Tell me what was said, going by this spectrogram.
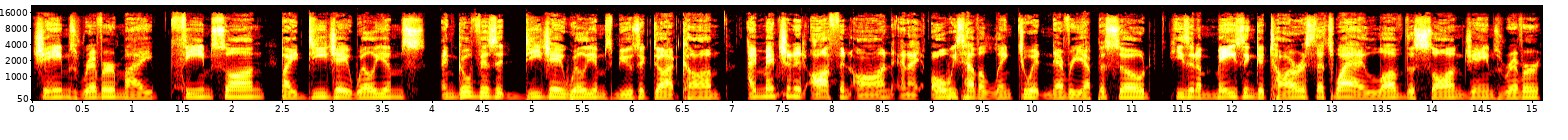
James River, my theme song by DJ Williams. And go visit djwilliamsmusic.com. I mention it off and on, and I always have a link to it in every episode. He's an amazing guitarist. That's why I love the song James River.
